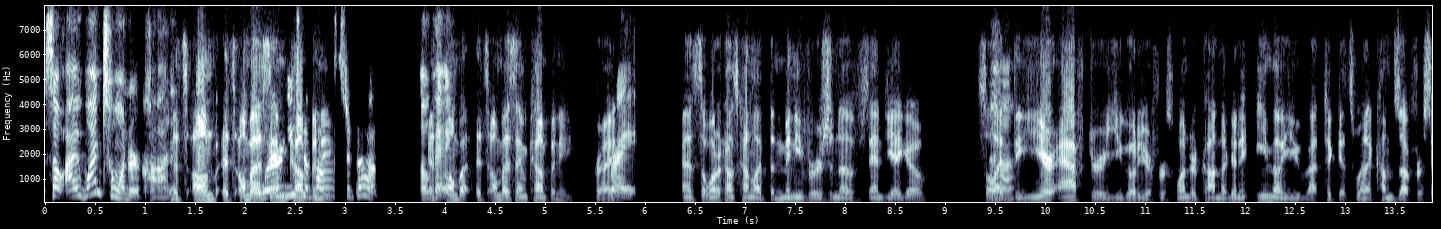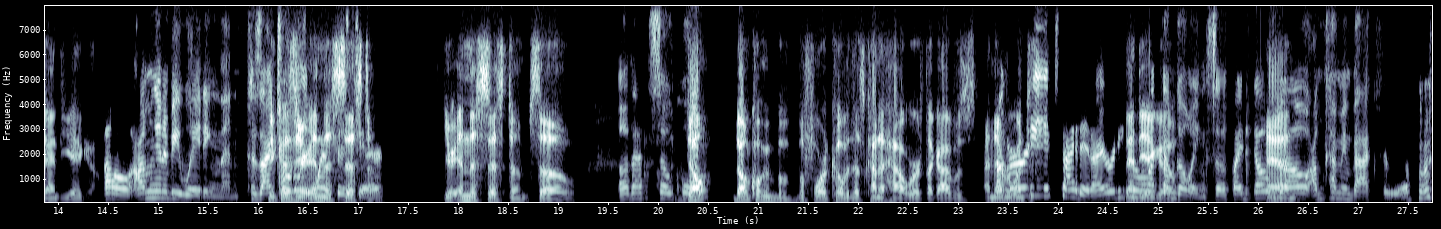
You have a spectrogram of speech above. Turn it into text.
So I went to WonderCon. It's owned. It's owned by the Where same company. Supposed to go? Okay. It's owned by it's owned by the same company, right? Right. and so WonderCon's kind of like the mini version of San Diego. So Uh-huh. like the year after you go to your first WonderCon, they're going to email you about tickets when it comes up for San Diego Oh, I'm gonna be waiting then because I because totally you're in the system. year. You're in the system, so Oh, that's so cool. don't don't quote me. But before COVID, that's kind of how it worked. Like I was, I I'm never went already to. excited. I already San feel like Diego. I'm going. So if I don't And- go, I'm coming back for you.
